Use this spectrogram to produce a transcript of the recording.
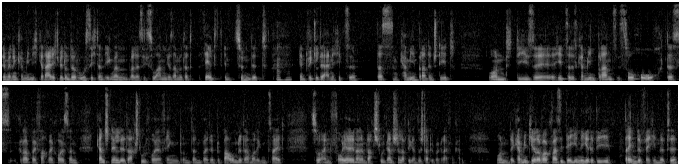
denn wenn ein Kamin nicht gereinigt wird und der Ruß sich dann irgendwann, weil er sich so angesammelt hat, selbst entzündet, entwickelt er eine Hitze, dass ein Kaminbrand entsteht. Und diese Hitze des Kaminbrands ist so hoch, dass gerade bei Fachwerkhäusern ganz schnell der Dachstuhl Feuer fängt und dann bei der Bebauung der damaligen Zeit so ein Feuer in einem Dachstuhl ganz schnell auf die ganze Stadt übergreifen kann. Und der Kaminkehrer war quasi derjenige, der die Brände verhinderte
